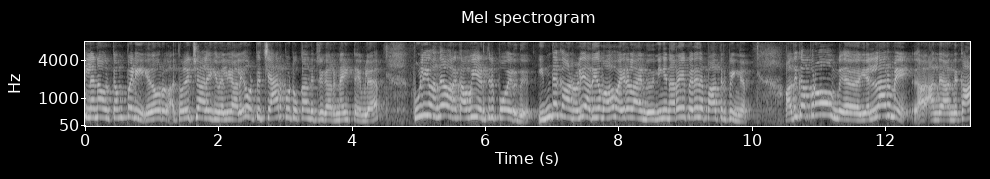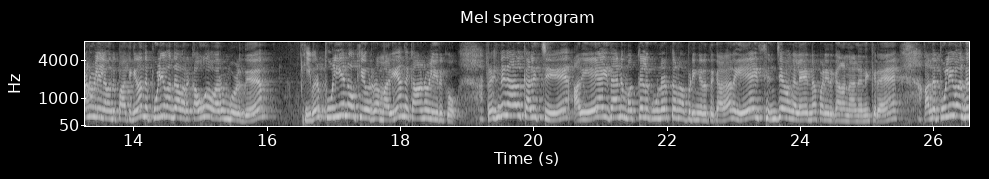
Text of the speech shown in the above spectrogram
இல்லைன்னா ஒரு கம்பெனி ஏதோ ஒரு தொழிற்சாலைக்கு வெளியாலையோ ஒருத்தர் சேர் போட்டு உட்காந்துட்டு இருக்காரு நைட் டைமில் புலி வந்து அவரை கவி எடுத்துகிட்டு போயிடுது இந்த காணொளி அதிகமாக வைரலாக இருந்தது நீங்கள் நிறைய பேர் இதை பார்த்துருப்பீங்க. அதுக்கப்புறம் எல்லாருமே அந்த அந்த காணொளியில் வந்து பார்த்தீங்கன்னா அந்த புலி வந்து அவரை கவ்வை வரும்பொழுது இவர் புளியை நோக்கி விடுற மாதிரியே அந்த காணொளி இருக்கும். ரெண்டு நாள் கழிச்சு அது ஏஐ தானே மக்களுக்கு உணர்த்தணும் அப்படிங்கிறதுக்காக அந்த ஏஐ செஞ்சவங்களே என்ன பண்ணியிருக்காங்க நான் நினைக்கிறேன். அந்த புலி வந்து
